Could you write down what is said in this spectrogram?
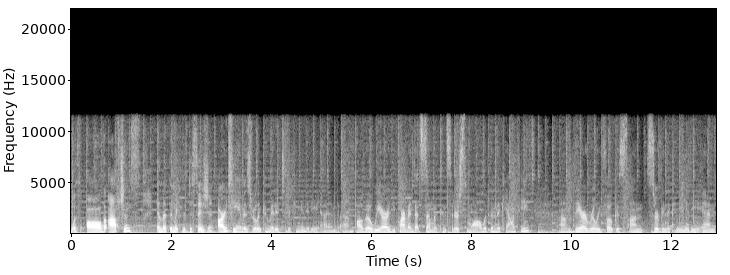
with all the options and let them make the decision. Our team is really committed to the community and um, although we are a department that some would consider small within the county, um, they are really focused on serving the community and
